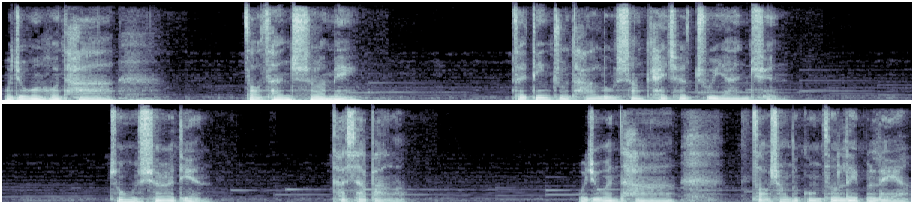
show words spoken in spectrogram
我就问候他：早餐吃了没？在叮嘱他路上开车注意安全。中午十二点，他下班了，我就问他早上的工作累不累啊？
